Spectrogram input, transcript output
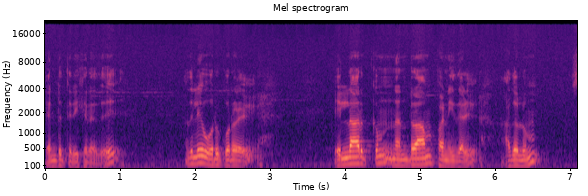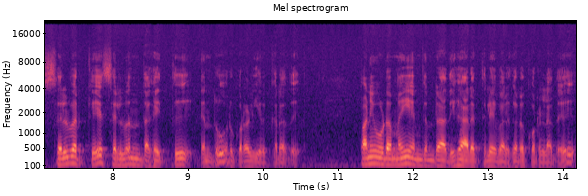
என்று தெரிகிறது. அதிலே ஒரு குறள் எல்லாருக்கும் நன்றாம் பணிதல் அதிலும் செல்வர்க்கே செல்வந்தகைத்து என்று ஒரு குறள் இருக்கிறது. பணிவுடைமை என்கின்ற அதிகாரத்திலே வருகிற குறள் அது.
